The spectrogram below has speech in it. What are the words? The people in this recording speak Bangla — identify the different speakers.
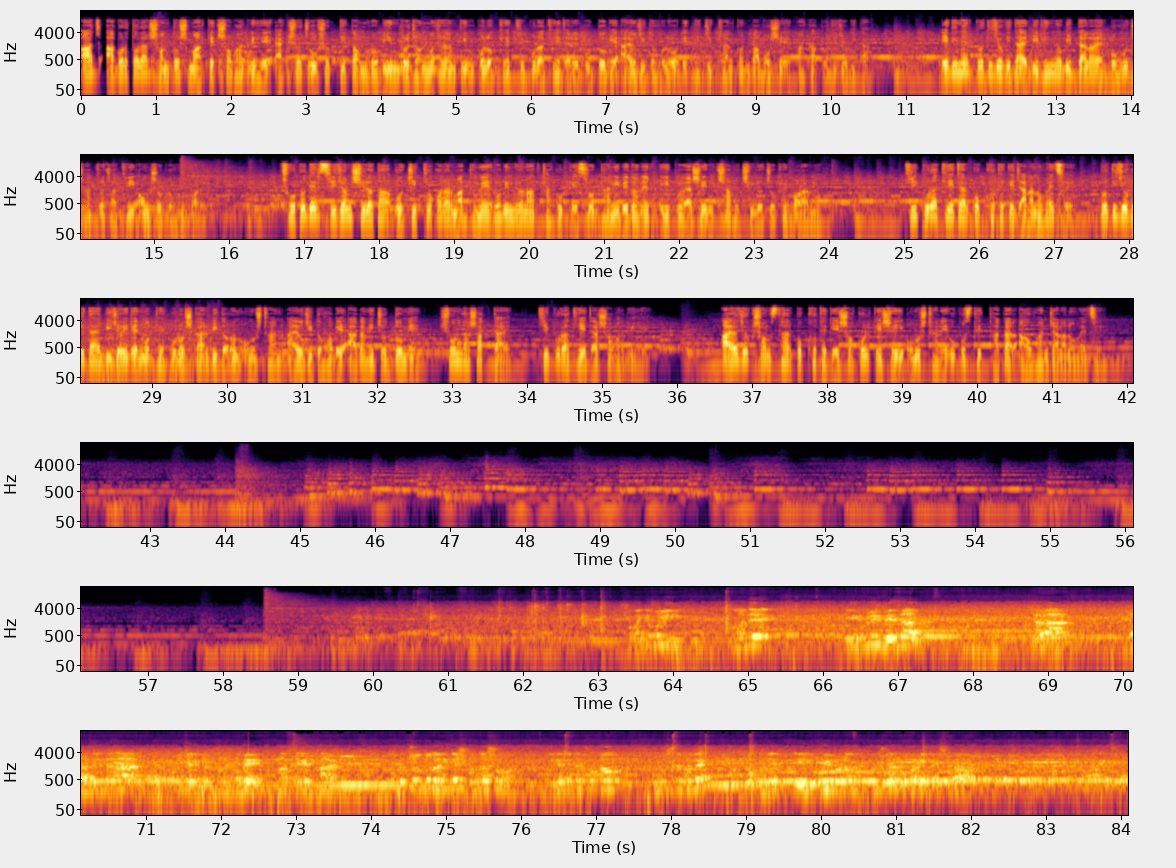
Speaker 1: আজ আগরতলার সন্তোষ মার্কেট সভাগৃহে একশো চৌষট্টিতম রবীন্দ্র জন্মজয়ন্তী উপলক্ষে ত্রিপুরা থিয়েটারের উদ্যোগে আয়োজিত হল একটি চিত্রাঙ্কন বা বসে আঁকা প্রতিযোগিতা। এদিনের প্রতিযোগিতায় বিভিন্ন বিদ্যালয়ের বহু ছাত্রছাত্রী অংশগ্রহণ করে। ছোটদের সৃজনশীলতা ও চিত্রকলার মাধ্যমে রবীন্দ্রনাথ ঠাকুরকে শ্রদ্ধা নিবেদনের এই প্রয়াসে উৎসাহ ছিল চোখে পড়ার মতো। ত্রিপুরা থিয়েটার পক্ষ থেকে জানানো হয়েছে প্রতিযোগিতায় বিজয়ীদের মধ্যে পুরস্কার বিতরণ অনুষ্ঠান আয়োজিত হবে আগামী চোদ্দ মে, সন্ধ্যা সাতটায়, ত্রিপুরা থিয়েটার সভাগৃহে। আয়োজক সংস্থার পক্ষ থেকে সকলকে সেই অনুষ্ঠানে উপস্থিত থাকার আহ্বান জানানো হয়েছে।
Speaker 2: সবাইকে বলি, আমাদের এইগুলির রেজাল্ট যারা, যাদের দ্বারা বিচারিত হবে ফার্স্ট সেকেন্ড থার্ড আমরা চোদ্দ তারিখে সন্ধ্যার সময় এখানে একটা ছোট অনুষ্ঠান হবে। আমাদের এই কবি প্রণাম অনুষ্ঠান ওখানে ব্যস্ত দেওয়া হবে।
